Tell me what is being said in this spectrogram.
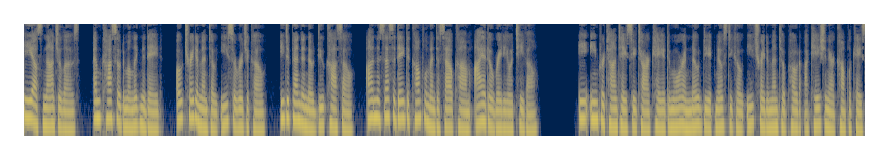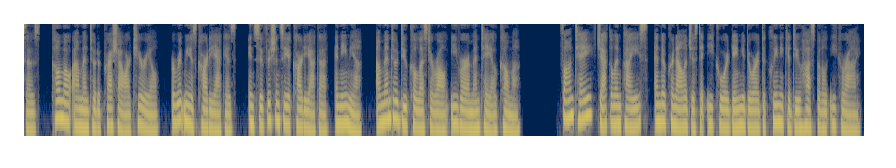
E os nódulos, em caso de malignidade, o tratamento e cirúrgico, e dependendo do caso, a necessidade de complementação com iodo radioativo. É importante citar que a demora no diagnóstico e tratamento pode ocasionar complicações, como aumento de pressão arterial, arritmias cardíacas, insuficiência cardíaca, anemia, aumento do colesterol e raramente o coma. Fonte, Jacqueline Pais, at e coordenadora de clínica do Hospital Icarai.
